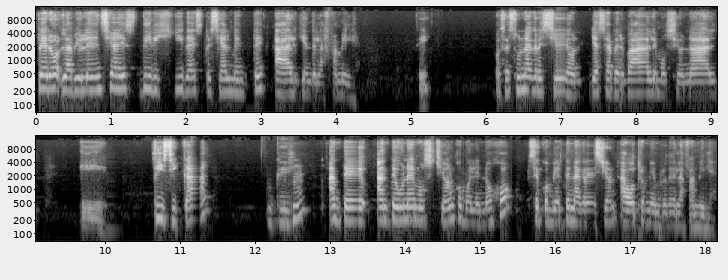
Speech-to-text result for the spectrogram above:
Pero la violencia es dirigida especialmente a alguien de la familia. O sea, es una agresión, ya sea verbal, emocional, y física. ante, ante una emoción como el enojo, se convierte en agresión a otro miembro de la familia.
